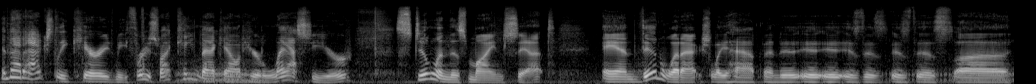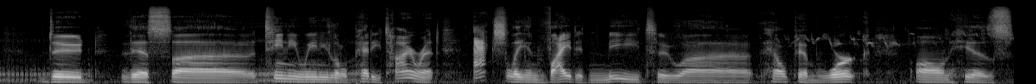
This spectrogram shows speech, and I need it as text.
and that actually carried me through. So I came back out here last year, still in this mindset, and then what actually happened is, is this is this uh, dude, this uh, teeny weeny little petty tyrant, actually invited me to uh, help him work on his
